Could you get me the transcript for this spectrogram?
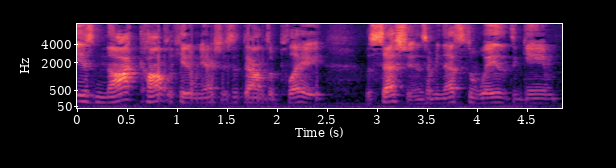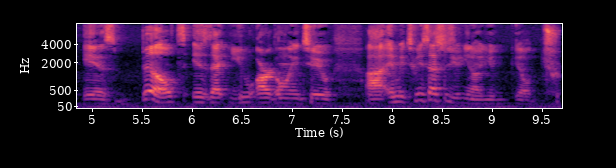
is not complicated when you actually sit down to play the sessions. I mean, that's the way that the game is built. Is that you are going to uh, in between sessions, you you know you you'll tr-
